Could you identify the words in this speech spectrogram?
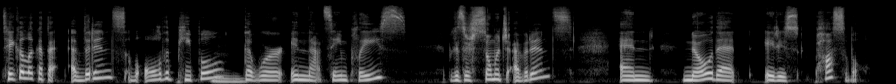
take a look at the evidence of all the people mm. that were in that same place because there's so much evidence and know that it is possible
